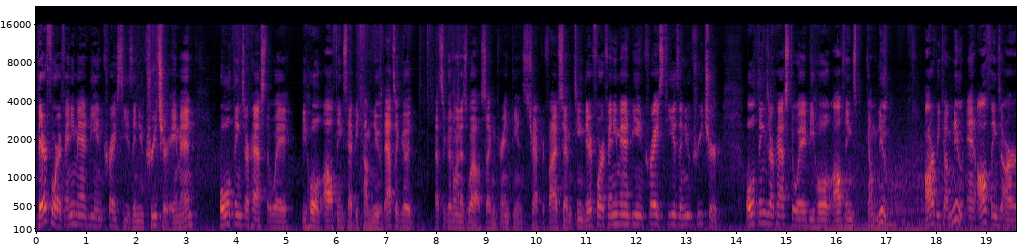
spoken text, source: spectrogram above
Therefore, if any man be in Christ, he is a new creature. Amen. Old things are passed away. Behold, all things have become new. That's a good that's a good one as well. Second Corinthians chapter 5, 17. Therefore, if any man be in Christ, he is a new creature. Old things are passed away. Behold, all things become new. Are become new. And all things are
